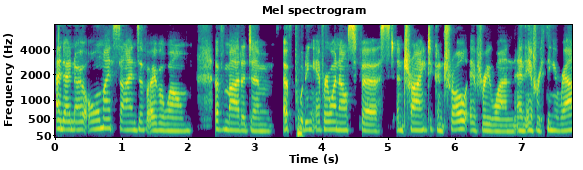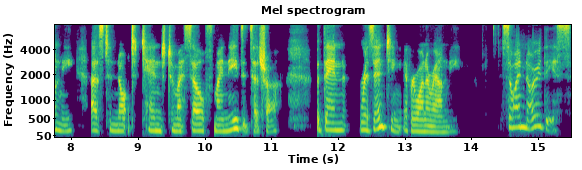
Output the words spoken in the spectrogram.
and I know all my signs of overwhelm, of martyrdom, of putting everyone else first and trying to control everyone and everything around me as to not tend to myself, my needs, etc. But then resenting everyone around me. So I know this.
